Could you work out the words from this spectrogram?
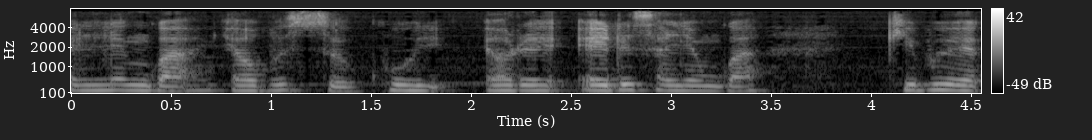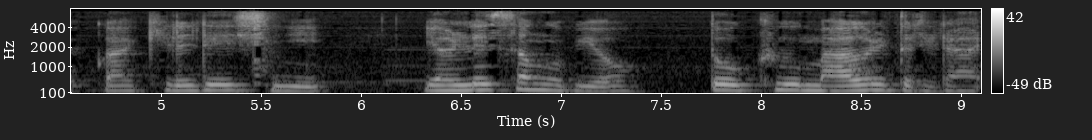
헬렌과 여부스 구 여르- 에르살렘과 기브엣과 길레신이 열네 성읍이요 또 그 마을들이라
